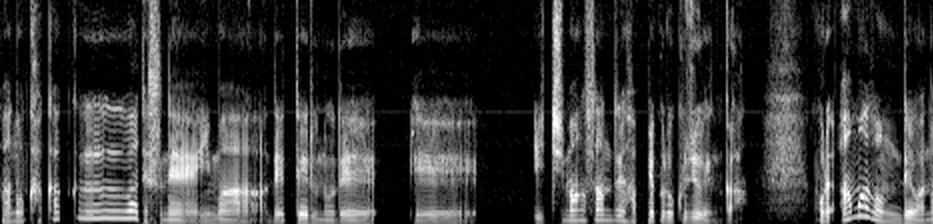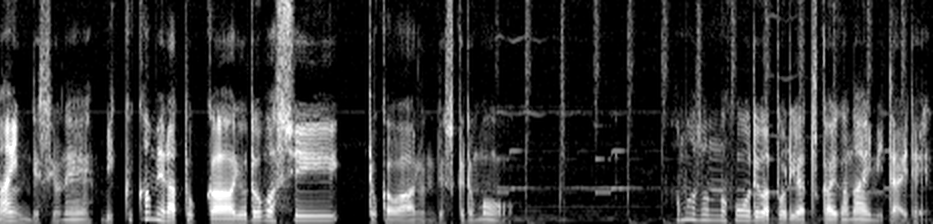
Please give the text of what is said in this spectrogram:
あの価格はですね今出てるので、えー、13,860円か。これ Amazon ではないんですよね。ビッグカメラとかヨドバシとかはあるんですけども Amazon の方では取り扱いがないみたいで。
